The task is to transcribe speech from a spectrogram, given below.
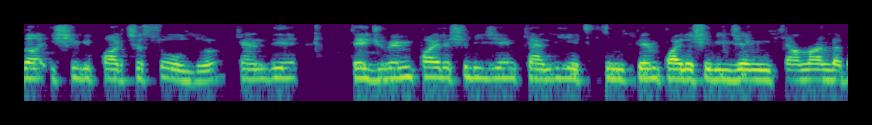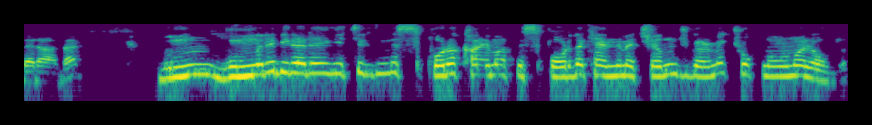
da işin bir parçası oldu. Kendi tecrübemi paylaşabileceğim, kendi yetkinliklerimi paylaşabileceğim imkanlarla beraber bunun, bunları bir araya getirdiğinde spora kaymak ve sporda kendime challenge görmek çok normal oldu.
